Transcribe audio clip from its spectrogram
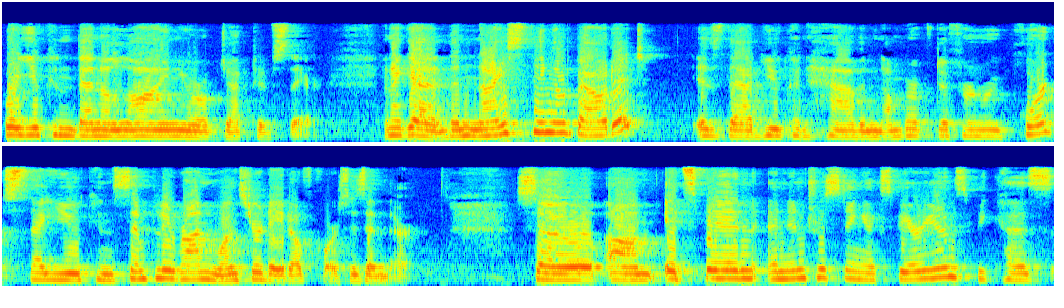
where you can then align your objectives there. And again, the nice thing about it is that you can have a number of different reports that you can simply run once your data, of course, is in there. So um, it's been an interesting experience because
